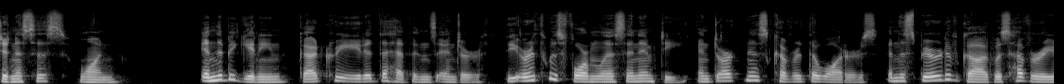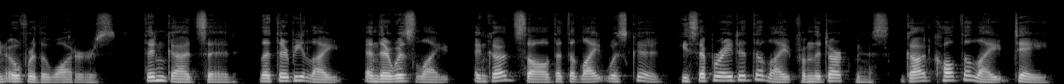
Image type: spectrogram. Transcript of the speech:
Genesis 1 In the beginning, God created the heavens and earth. The earth was formless and empty, and darkness covered the waters, and the Spirit of God was hovering over the waters. Then God said, Let there be light, and there was light. And God saw that the light was good. He separated the light from the darkness. God called the light day,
